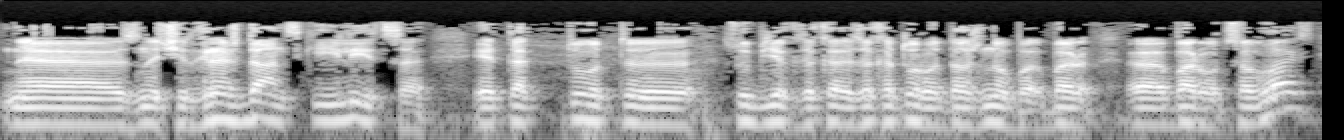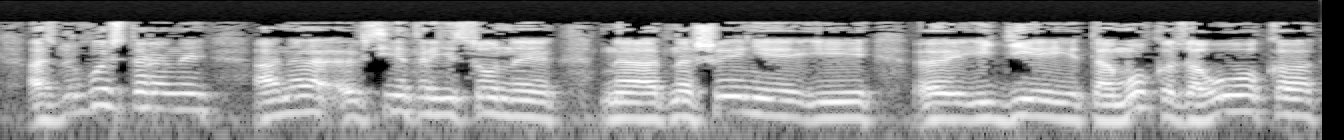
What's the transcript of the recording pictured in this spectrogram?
э, значит, гражданские лица, это тот э, субъект, за которого должно э, бороться власть, а с другой стороны, она все традиционные отношения и идеи, там, око за око,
